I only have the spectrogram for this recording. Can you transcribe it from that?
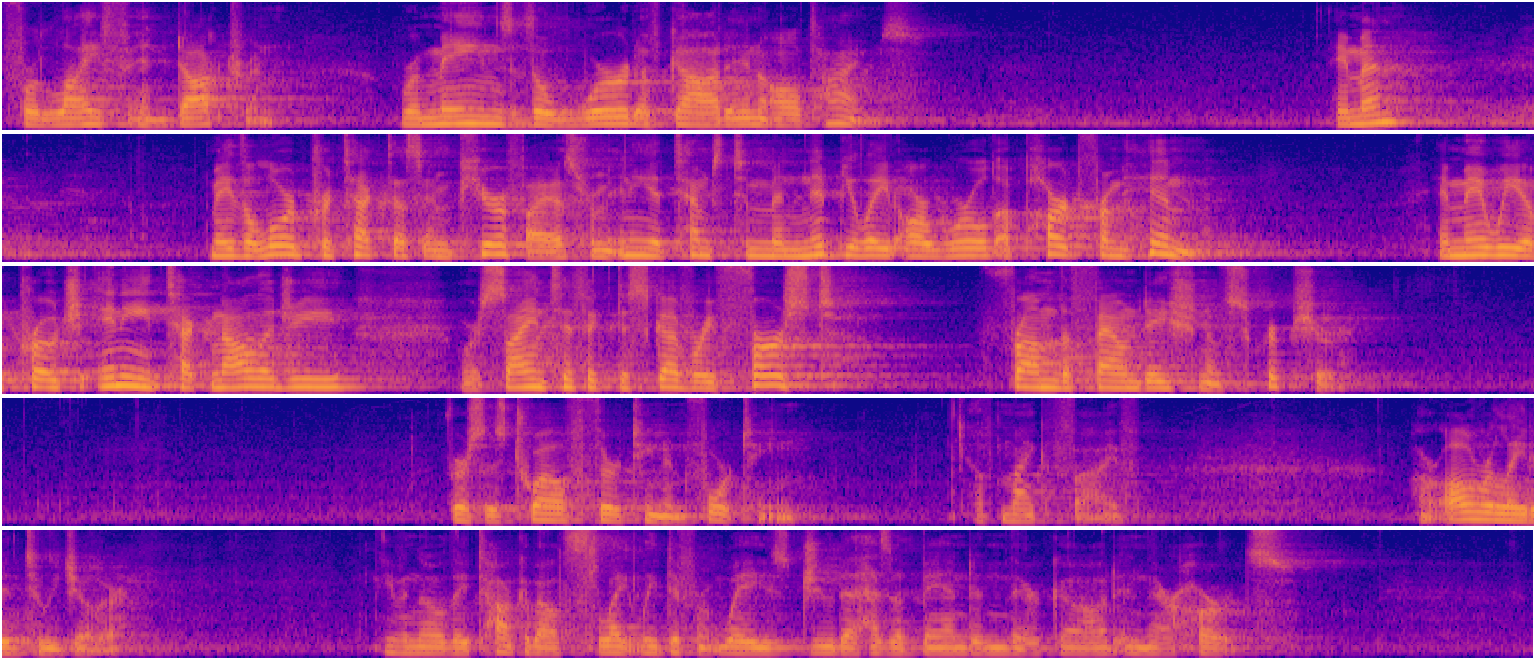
for life and doctrine remains the Word of God in all times. Amen? May the Lord protect us and purify us from any attempts to manipulate our world apart from Him. And may we approach any technology or scientific discovery first from the foundation of Scripture. Verses 12, 13, and 14 of Micah 5 are all related to each other. Even though they talk about slightly different ways Judah has abandoned their God in their hearts.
